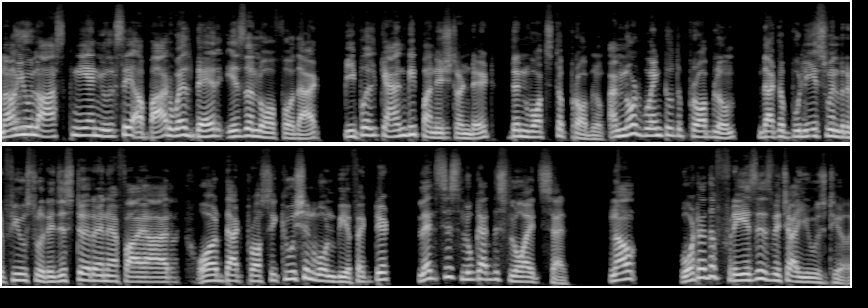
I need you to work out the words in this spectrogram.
Now you'll ask me and you'll say, Apar, well, there is a law for that. People can be punished under it. Then what's the problem? I'm not going to the problem that the police will refuse to register an FIR or that prosecution won't be affected. Let's just look at this law itself. Now, what are the phrases which are used here?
